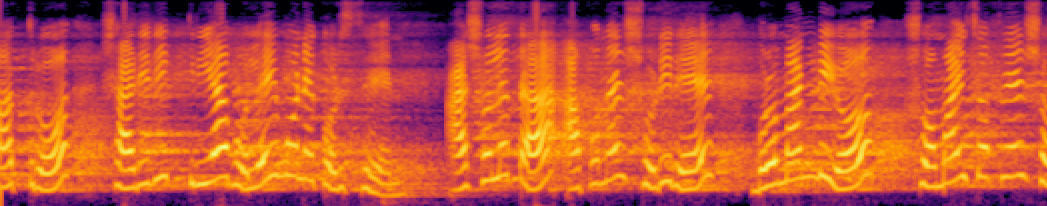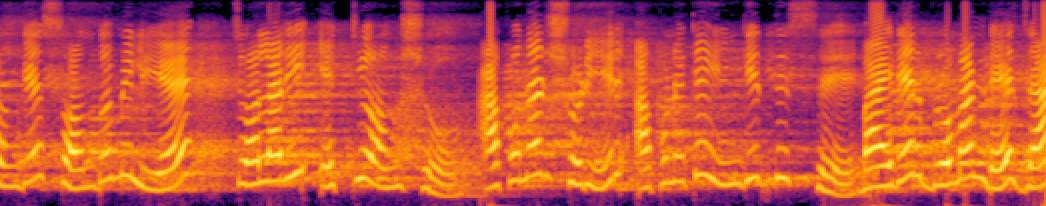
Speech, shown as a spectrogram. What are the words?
মাত্র শারীরিক ক্রিয়া বলেই মনে করছেন আসলে তা আপনার শরীরের ব্রহ্মাণ্ডীয় সময়চক্রের সঙ্গে ছন্দ মিলিয়ে চলারই একটি অংশ। আপনার শরীর আপনাকে ইঙ্গিত দিচ্ছে বাইরের ব্রহ্মাণ্ডে যা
